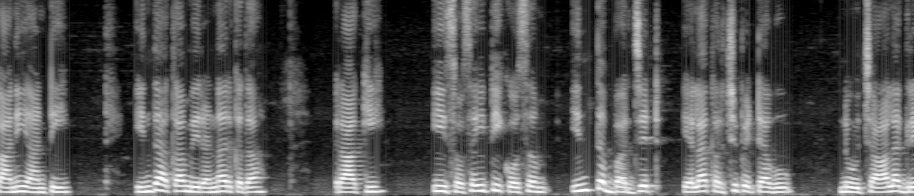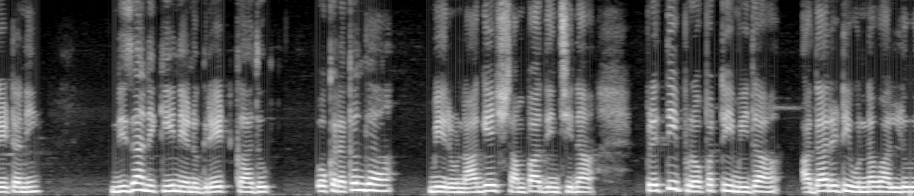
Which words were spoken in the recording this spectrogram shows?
కానీ ఆంటీ ఇందాక మీరన్నారు కదా రాకీ ఈ సొసైటీ కోసం ఇంత బడ్జెట్ ఎలా ఖర్చు పెట్టావు? నువ్వు చాలా గ్రేట్ అని. నిజానికి నేను గ్రేట్ కాదు. ఒక రకంగా మీరు నాగేష్ సంపాదించిన ప్రతి ప్రాపర్టీ మీద అథారిటీ ఉన్నవాళ్ళు.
